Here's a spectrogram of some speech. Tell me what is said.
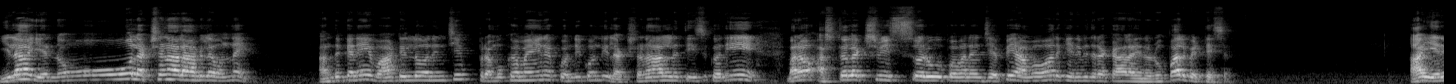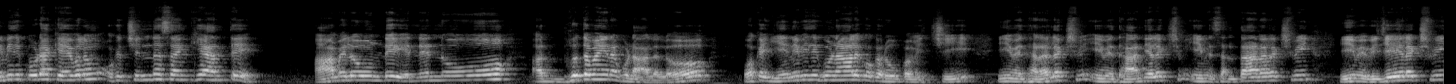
ఇలా ఎన్నో లక్షణాలు ఆమెలో ఉన్నాయి. అందుకనే వాటిల్లో నుంచి ప్రముఖమైన కొన్ని కొన్ని లక్షణాలను తీసుకొని మనం అష్టలక్ష్మి స్వరూపం అని చెప్పి అమ్మవారికి ఎనిమిది రకాలైన రూపాలు పెట్టేశాం. ఆ ఎనిమిది కూడా కేవలం ఒక చిన్న సంఖ్య అంతే. ఆమెలో ఉండే ఎన్నెన్నో అద్భుతమైన గుణాలలో ఒక ఎనిమిది గుణాలకు ఒక రూపం ఇచ్చి ఈమె ధనలక్ష్మి ఈమె ధాన్యలక్ష్మి ఈమె సంతానలక్ష్మి ఈమె విజయలక్ష్మి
